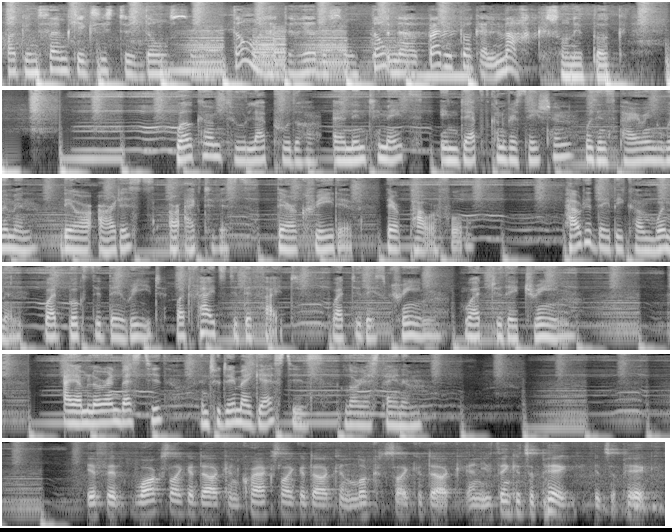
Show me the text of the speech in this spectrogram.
crois qu'une femme qui existe dans son temps, à l'intérieur de son temps, n'a pas d'époque, elle marque son époque. Welcome to La Poudre, an intimate, in depth conversation with inspiring women. They are artists or activists. They are creative. They're powerful. How did they become women? What books did they read? What fights did they fight? What do they scream? What do they dream? I am Lauren Bastide, and today my guest is Gloria Steinem. if it walks like a duck and quacks like a duck and looks like a duck and you think it's a pig, it's a pig.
